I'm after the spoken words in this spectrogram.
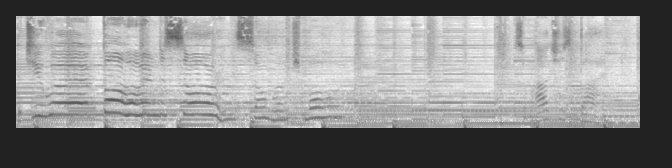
But you were born to soar and so much more. So I'll just bide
